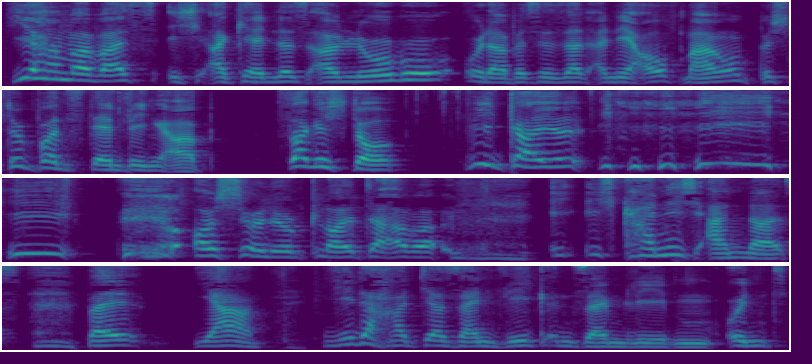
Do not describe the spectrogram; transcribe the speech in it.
hier haben wir was. Ich erkenne das am Logo oder besser gesagt an der Aufmachung. Bestimmt von Stamping ab. Sag ich doch. Wie geil. oh, Entschuldigung, Leute, aber ich, ich kann nicht anders. Weil, ja, jeder hat ja seinen Weg in seinem Leben. Und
